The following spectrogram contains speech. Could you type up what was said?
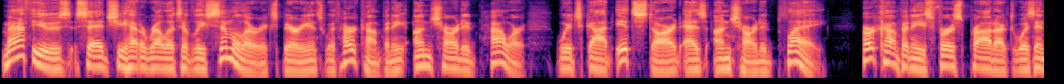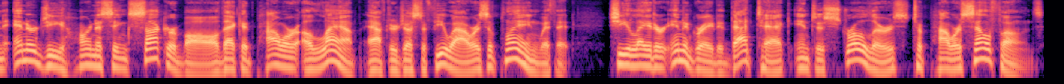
Matthews said she had a relatively similar experience with her company, Uncharted Power, which got its start as Uncharted Play. Her company's first product was an energy harnessing soccer ball that could power a lamp after just a few hours of playing with it. She later integrated that tech into strollers to power cell phones.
